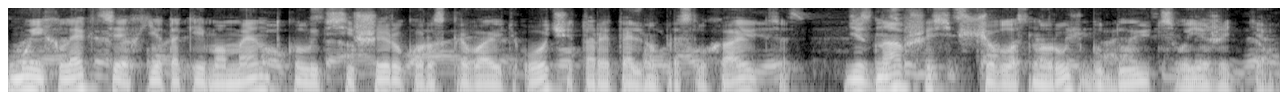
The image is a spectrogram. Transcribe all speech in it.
У моїх лекціях є такий момент, коли всі широко розкривають очі та ретельно прислухаються, дізнавшись, що власноруч будують своє життя.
